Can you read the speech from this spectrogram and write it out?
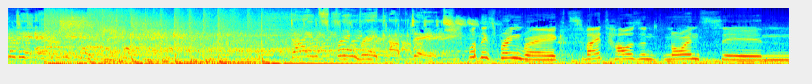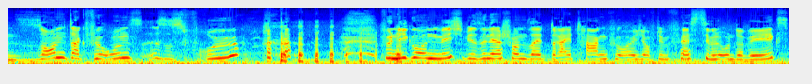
MDR Dein Spring Break Update. Sputnik Spring Break 2019. Sonntag für uns ist es früh. für Nico und mich. Wir sind ja schon seit drei Tagen für euch auf dem Festival unterwegs,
